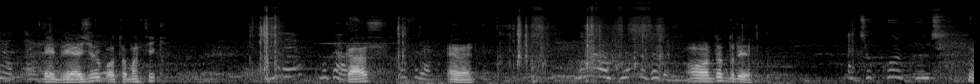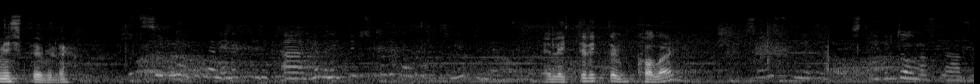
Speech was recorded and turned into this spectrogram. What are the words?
nerede? Debriyajı yok, otomatik. Bu ne? Bu gaz. Gaz. Bu fren. Evet. Bu ne yapıyor? Burada duruyor. Orada duruyor. Ay çok korkunç. Mişte bile. Sürmüyorum ben elektrik. Aa, hem elektrik sürüyorum hem de şeyi sürüyorum. Elektrik de kolay. İşte hibrit olması lazım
